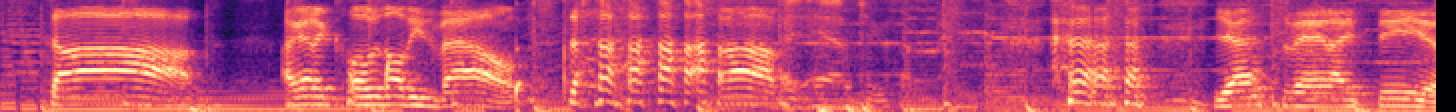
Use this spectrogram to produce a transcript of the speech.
Stop! I gotta close all these valves. Stop! Hey, check this out. yes, man, I see you.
